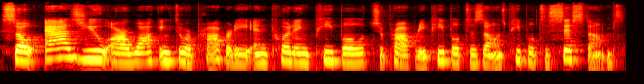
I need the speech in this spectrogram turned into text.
So as you are walking through a property and putting people to property people to zones people to systems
